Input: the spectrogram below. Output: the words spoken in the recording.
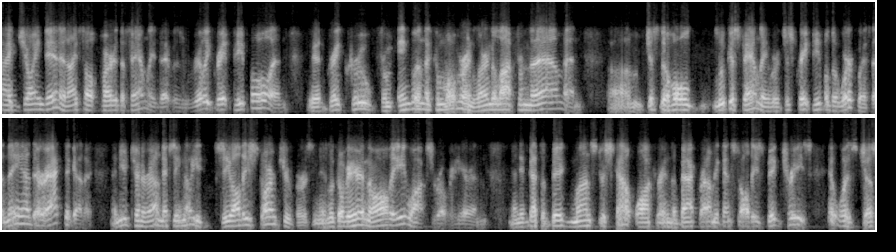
I joined in, and I felt part of the family. That was really great people, and we had great crew from England that come over and learned a lot from them, and um, just the whole Lucas family were just great people to work with, and they had their act together. And you turn around, next thing you know, you see all these stormtroopers, and you look over here, and all the Ewoks are over here, and and they've got the big monster Scout Walker in the background against all these big trees. It was just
